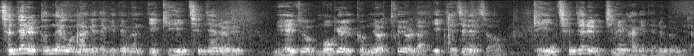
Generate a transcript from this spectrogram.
천재를 끝내고 나게 되게 되면 이 개인 천재를 매주 목요일, 금요일, 토요일 날 이 대전에서 개인 천재를 진행하게 되는 겁니다.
